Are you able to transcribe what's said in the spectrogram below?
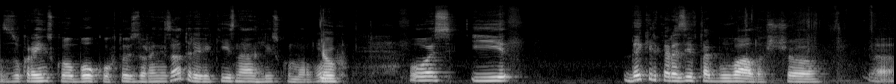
з українського боку хтось з організаторів, який знає англійську мову. Ох. Ось і декілька разів так бувало, що е,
